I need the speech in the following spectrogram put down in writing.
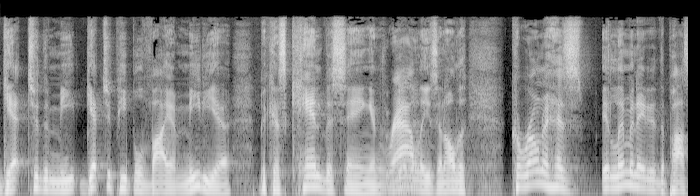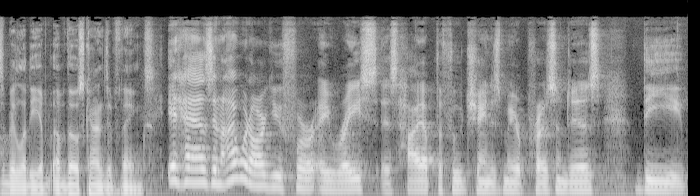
get to the meet, get to people via media because canvassing and rallies and all the Corona has eliminated the possibility of, of those kinds of things. It has, and I would argue for a race as high up the food chain as Mayor President is, the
